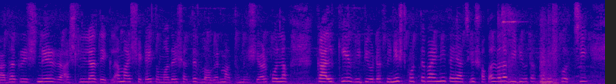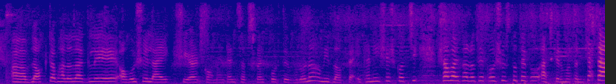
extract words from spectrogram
রাধাকৃষ্ণের রাসলীলা দেখলাম আর সেটাই তোমাদের সাথে ব্লগের মাধ্যমে শেয়ার করলাম। কালকে ভিডিওটা ফিনিশ করতে পারিনি, তাই আজকে সকালবেলা ভিডিওটা ফিনিশ করছি। ব্লগটা ভালো লাগলে অবশ্যই like share comment and subscribe করতে ভুলো না। আমি ব্লগটা এখানেই শেষ করছি। সবাই ভালো থেকো, সুস্থ থেকো। আজকের মতন, টাটা!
